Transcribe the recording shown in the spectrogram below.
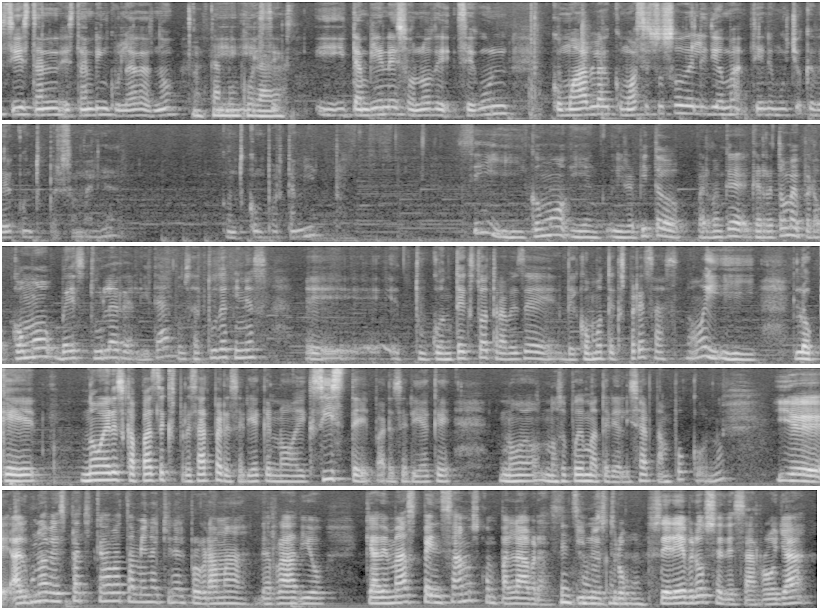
Sí, están, están vinculadas, ¿no? Están este, vinculadas y, también eso, ¿no? De según cómo habla, cómo haces uso del idioma, tiene mucho que ver con tu personalidad, con tu comportamiento. Sí, y cómo, y, repito, perdón que, retome, pero ¿cómo ves tú la realidad? O sea, tú defines eh, tu contexto a través de, de cómo te expresas, ¿no? Y, y lo que no eres capaz de expresar parecería que no existe, parecería que no, no se puede materializar tampoco, ¿no? Y eh, alguna vez platicaba también aquí en el programa de radio que además pensamos con palabras y nuestro palabras. cerebro se desarrolla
